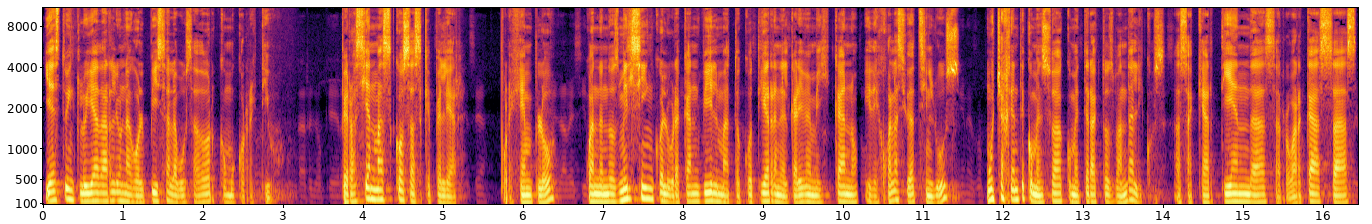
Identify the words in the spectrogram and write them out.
Y esto incluía darle una golpiza al abusador como correctivo. Pero hacían más cosas que pelear. Por ejemplo, cuando en 2005 el huracán Vilma tocó tierra en el Caribe mexicano y dejó a la ciudad sin luz, mucha gente comenzó a cometer actos vandálicos, a saquear tiendas, a robar casas.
